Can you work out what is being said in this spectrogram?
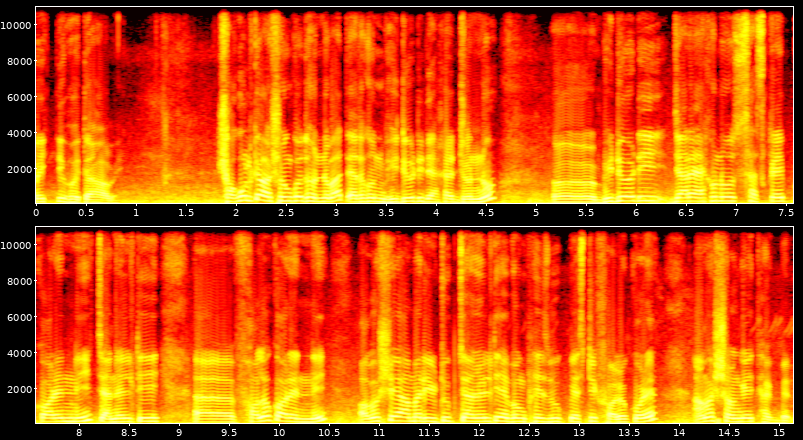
ব্যক্তি হতে হবে। সকলকে অসংখ্য ধন্যবাদ এতক্ষণ ভিডিওটি দেখার জন্য। ভিডিওটি যারা এখনও সাবস্ক্রাইব করেননি, চ্যানেলটি ফলো করেননি, অবশ্যই আমার ইউটিউব চ্যানেলটি এবং ফেসবুক পেজটি ফলো করে আমার সঙ্গেই থাকবেন।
